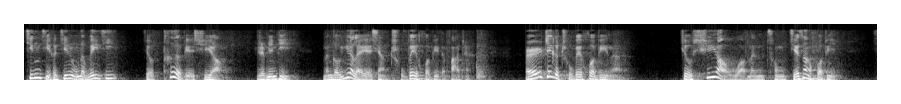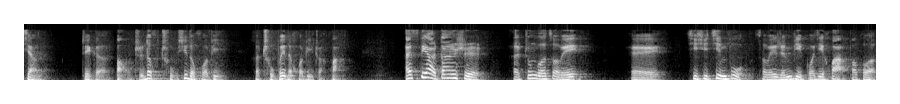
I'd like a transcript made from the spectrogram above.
经济和金融的危机，就特别需要人民币能够越来越向储备货币的发展。而这个储备货币呢？就需要我们从结算货币向这个保值的储蓄的货币和储备的货币转化。SDR 当然是呃中国作为呃继续进步，作为人民币国际化，包括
